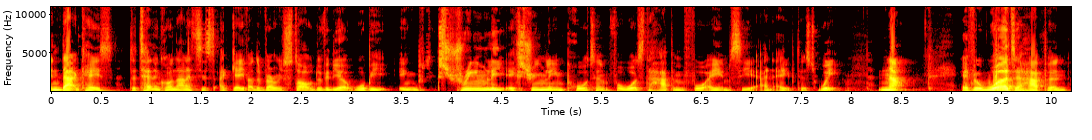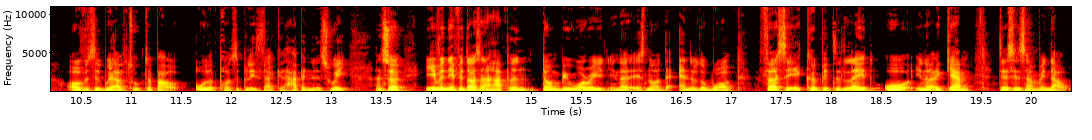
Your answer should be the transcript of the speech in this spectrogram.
In that case, the technical analysis I gave at the very start of the video will be extremely, extremely important for what's to happen for AMC and APE this week. Now, if it were to happen, obviously we have talked about all the possibilities that could happen this week. And so even if it doesn't happen, don't be worried, you know, it's not the end of the world. Firstly, it could be delayed or, you know, again, this is something that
